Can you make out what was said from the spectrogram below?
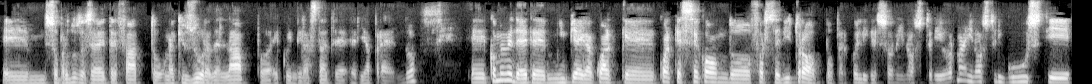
ehm, soprattutto se avete fatto una chiusura dell'app e quindi la state riaprendo. E come vedete impiega qualche, qualche secondo, forse di troppo, per quelli che sono i nostri, ormai i nostri gusti,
